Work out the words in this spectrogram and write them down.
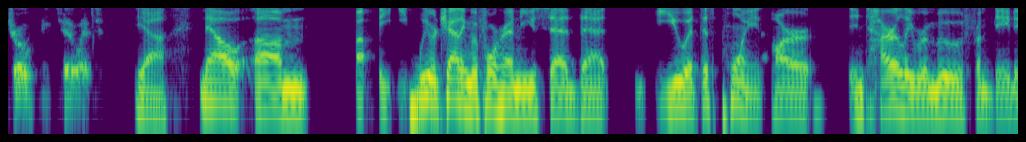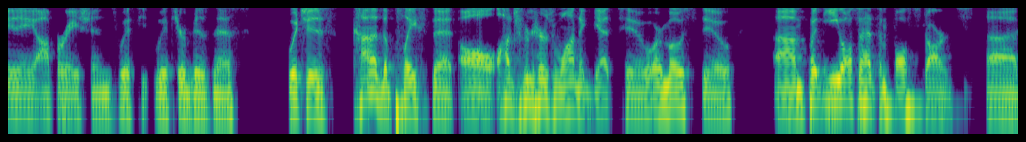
drove me to it. Yeah. Now, um, uh, we were chatting beforehand. And you said that you at this point are entirely removed from day-to-day operations with with your business which is kind of the place that all entrepreneurs want to get to, or most do. Um, but you also had some false starts uh,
